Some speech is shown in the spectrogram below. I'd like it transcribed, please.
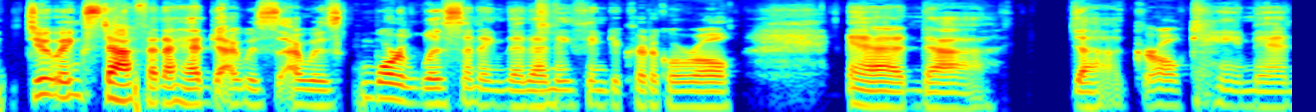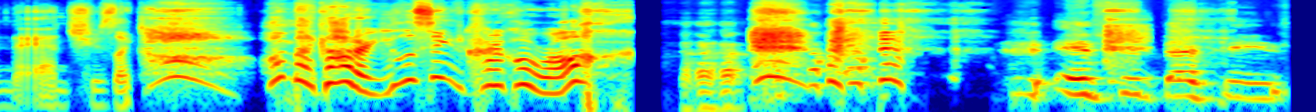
doing stuff and I had I was I was more listening than anything to Critical Role. And uh the girl came in and she was like, Oh my god, are you listening to Critical Role? Instant besties.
